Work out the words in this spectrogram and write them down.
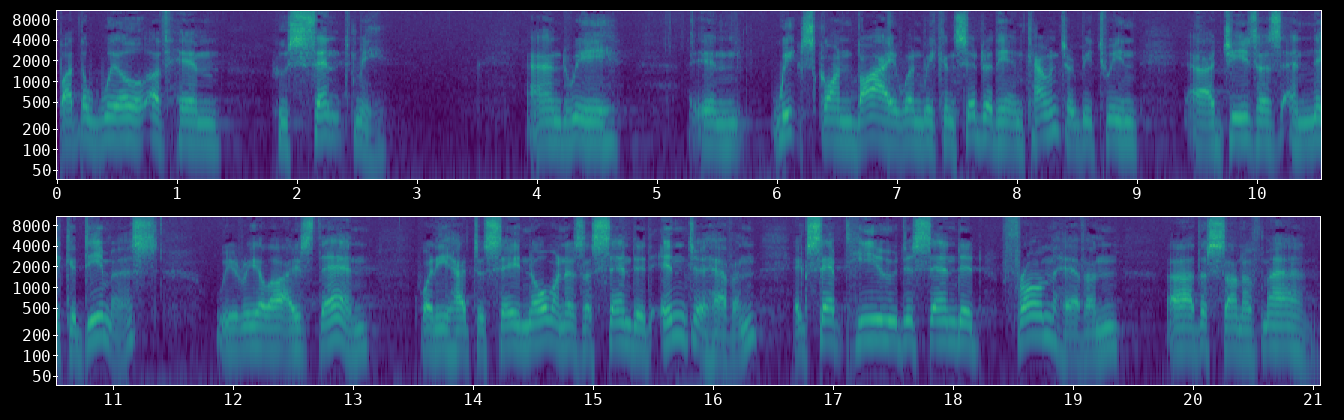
but the will of him who sent me. And we, in weeks gone by, when we consider the encounter between uh, Jesus and Nicodemus, we realize then what he had to say No one has ascended into heaven except he who descended from heaven, uh, the Son of Man.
